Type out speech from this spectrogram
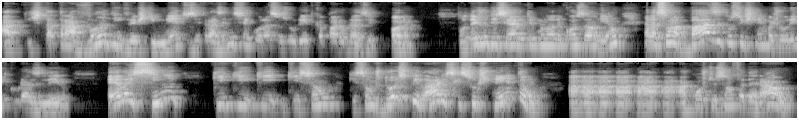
a, está travando investimentos e trazendo insegurança jurídica para o Brasil. Ora, Poder Judiciário e o Tribunal de Contas da União, elas são a base do sistema jurídico brasileiro. Elas sim que, que, que, que, são, que são os dois pilares que sustentam a, a, a, a Constituição Federal,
